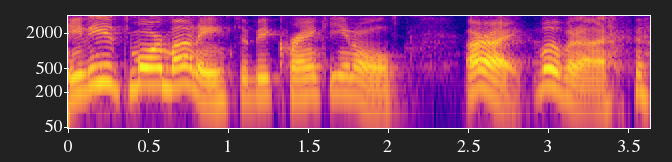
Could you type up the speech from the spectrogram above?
He needs more money to be cranky and old. All right, moving on.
